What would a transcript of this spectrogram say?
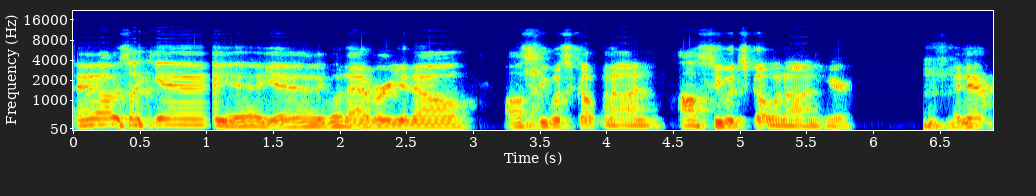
And I was like, yeah, yeah, yeah, whatever, you know. I'll see what's going on. I'll see what's going on here. Mhm. And then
